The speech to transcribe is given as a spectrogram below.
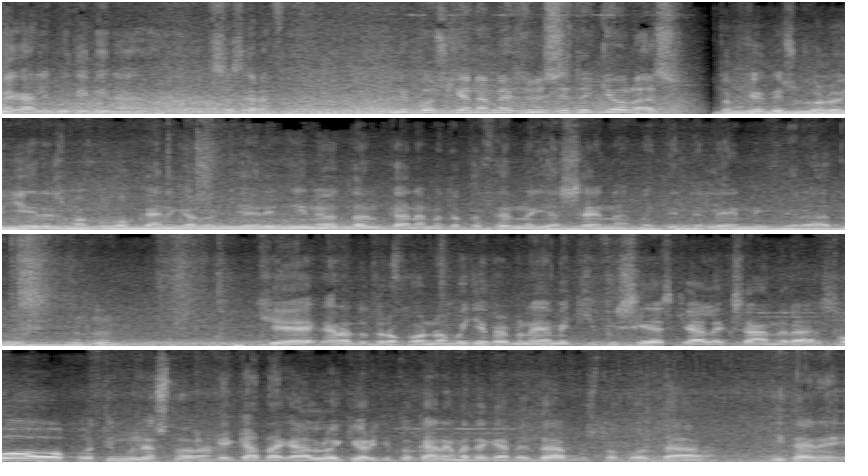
μεγάλη μου τιμή να σας γράφω. Μήπως και να με σβήσετε κιόλας. Το πιο δύσκολο γύρισμα που έχω κάνει καλοκαίρι είναι όταν κάναμε το πεθαίνω για σένα με την Ελένη, τη ραντου Και έκανα τον τροχονόμο και έπρεπε να είμαι Κυφυσίας και Αλεξάνδρας. Πω, πω, τι μου λες τώρα. Και κατά καλό καιρό και το κάναμε 15 Αύγουστο κοντά. Ήτανε,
